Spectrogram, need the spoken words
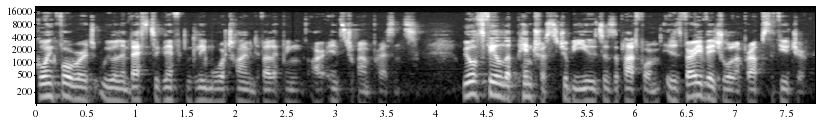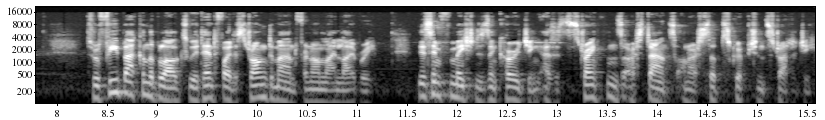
Going forward, we will invest significantly more time developing our Instagram presence. We also feel that Pinterest should be used as a platform. It is very visual and perhaps the future. Through feedback on the blogs, we identified a strong demand for an online library. This information is encouraging as it strengthens our stance on our subscription strategy.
